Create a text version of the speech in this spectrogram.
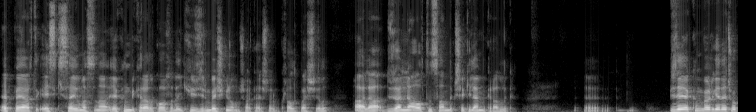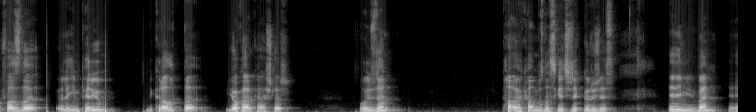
Epey artık eski sayılmasına yakın bir krallık olsa da 225 gün olmuş arkadaşlar bu krallık başlayalı. Hala düzenli altın sandık çekilen bir krallık. Ee, bize yakın bölgede çok fazla öyle imperium bir krallıkta yok arkadaşlar. O yüzden KVK'mız nasıl geçecek göreceğiz. Dediğim gibi ben e,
